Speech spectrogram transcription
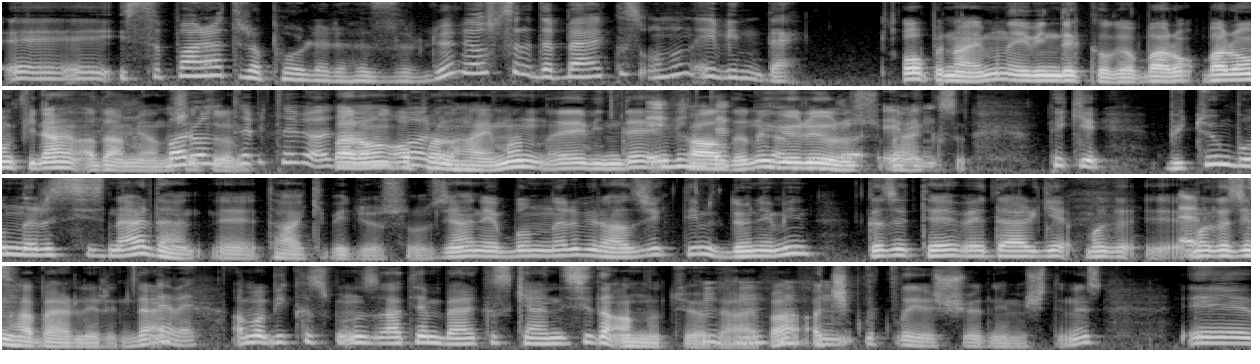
e, istihbarat raporları hazırlıyor ve o sırada Belkıs onun evinde. Oppenheim'ın evinde kalıyor. Baron, baron filan adam yanlış Baron hatırlamıyorum. tabii tabii adam Baron baron. Oppenheim'ın evinde, Evinde kaldığını kalıyor, görüyoruz evin- Belkıs'ın. Peki bütün bunları siz nereden e, takip ediyorsunuz? Yani bunları birazcık değil mi dönemin gazete ve dergi maga- e, magazin haberlerinden. Evet. Ama bir kısmını zaten Belkıs kendisi de anlatıyor galiba. Açıklıkla yaşıyor demiştiniz. E,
